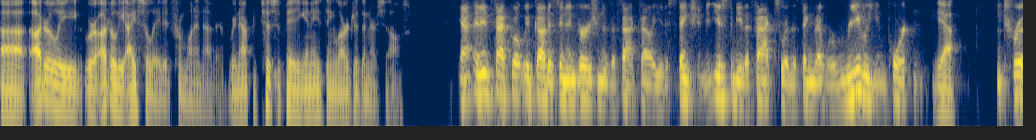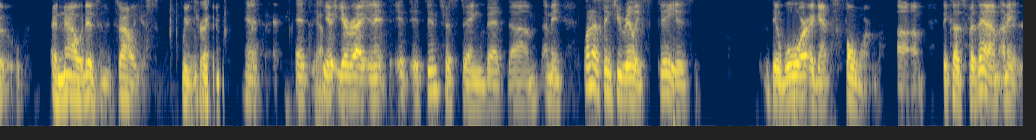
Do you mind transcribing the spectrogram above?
uh, utterly we're utterly isolated from one another. We're not participating in anything larger than ourselves. Yeah, and in fact, what we've got is an inversion of the fact value distinction. It used to be the facts were the thing that were really important. Yeah. True. And now it isn't, it's values. We've, right. yeah. It's, yeah. You're right. And it's, it, it's interesting that, um, I mean, one of the things you really see is the war against form. Um, because for them, I mean,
